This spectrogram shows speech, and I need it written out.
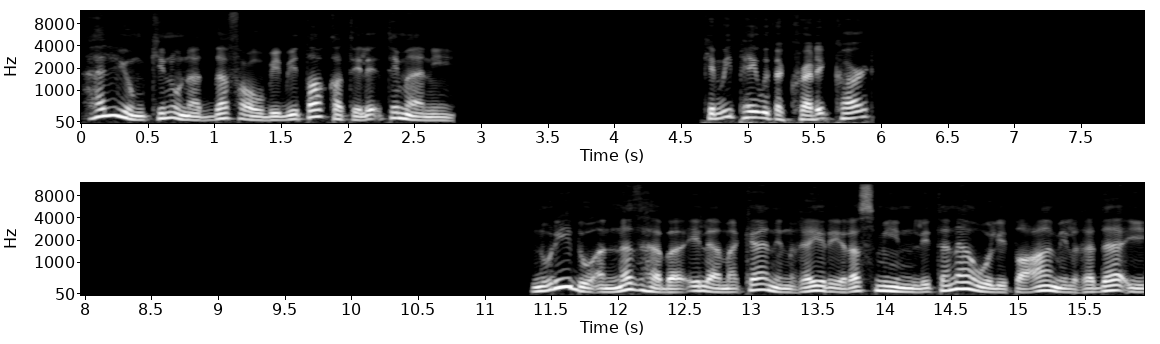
هل يمكننا الدفع ببطاقة الائتمان؟ Can we pay with a credit card? نريد أن نذهب إلى مكان غير رسمي لتناول طعام الغداء،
